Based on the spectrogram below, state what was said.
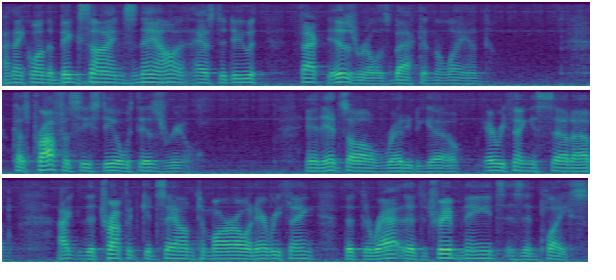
I think one of the big signs now has to do with the fact Israel is back in the land. Because prophecies deal with Israel. And it's all ready to go. Everything is set up. I, the trumpet could sound tomorrow, and everything that the rat, that the trib needs is in place.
